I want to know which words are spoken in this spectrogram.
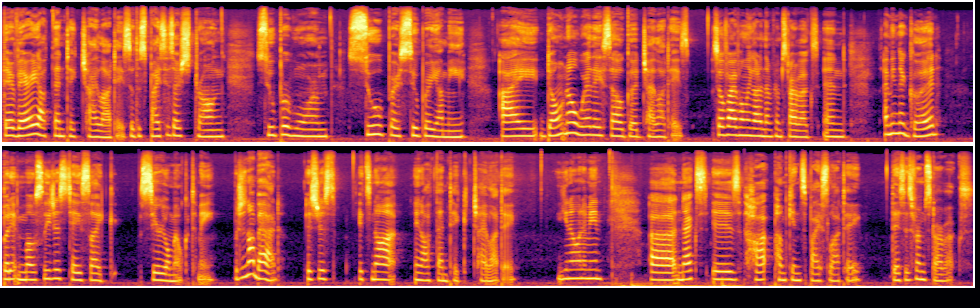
They're very authentic chai lattes. So the spices are strong, super warm, super, super yummy. I don't know where they sell good chai lattes. So far, I've only gotten them from Starbucks, and I mean, they're good but it mostly just tastes like cereal milk to me, which is not bad. It's just, it's not an authentic chai latte. You know what I mean? Uh, next is hot pumpkin spice latte. This is from Starbucks.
